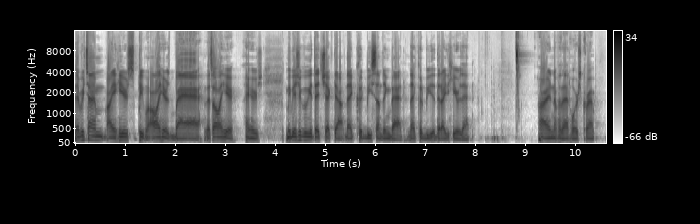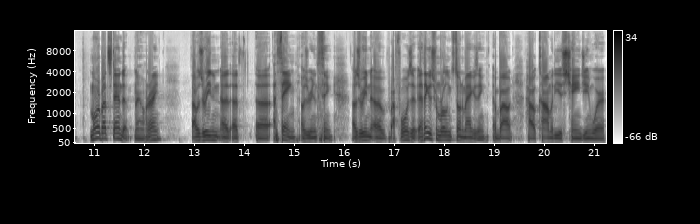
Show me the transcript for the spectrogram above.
Every time I hear people, all I hear is bah. That's all I hear. I hear maybe I should go get that checked out. That could be something bad. That could be that I hear that. All right, enough of that horse crap. More about stand up now, right? I was reading a, a, a, thing. I was reading a thing. I was reading, a, what was it? I think it was from Rolling Stone magazine about how comedy is changing, where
